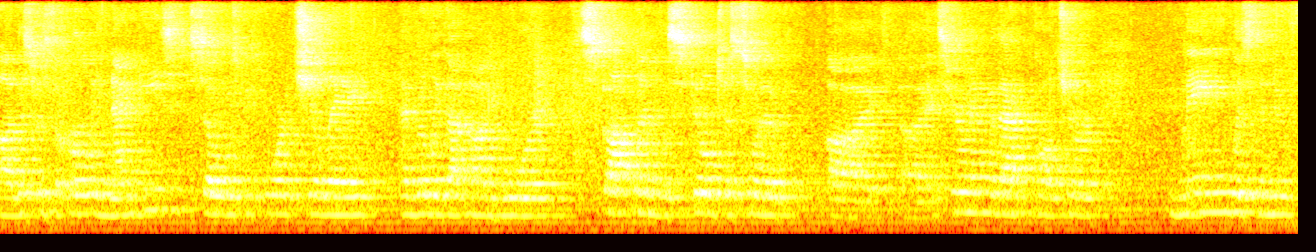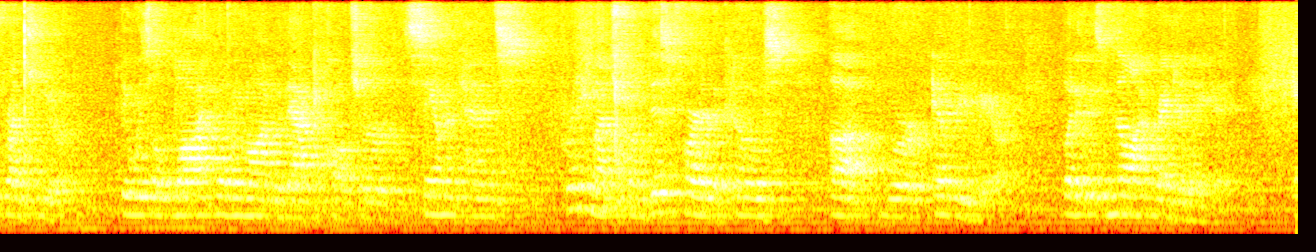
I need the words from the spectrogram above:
Uh, This was the early nineties, so it was before Chile had really gotten on board. Scotland was still just sort of uh, uh, experimenting with aquaculture. Maine was the new frontier. There was a lot going on with aquaculture. Salmon pens, pretty much from this part of the coast up, were everywhere, but it was not regulated.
